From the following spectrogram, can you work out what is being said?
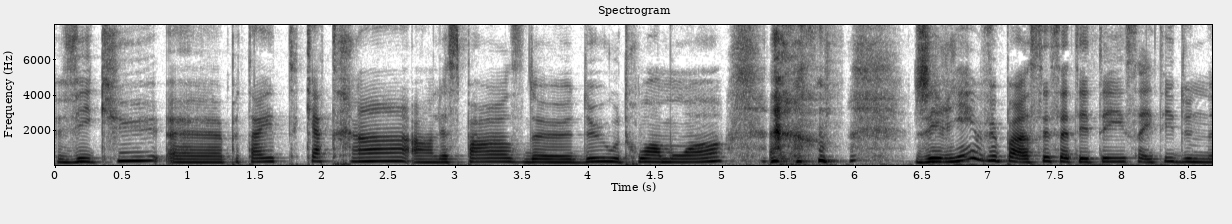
vécu euh, peut-être quatre ans en l'espace de deux ou trois mois. J'ai rien vu passer cet été. Ça a été d'une,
